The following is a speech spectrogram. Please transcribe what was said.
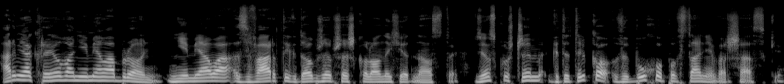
Armia Krajowa nie miała broni, nie miała zwartych, dobrze przeszkolonych jednostek. W związku z czym, gdy tylko wybuchło powstanie warszawskie,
